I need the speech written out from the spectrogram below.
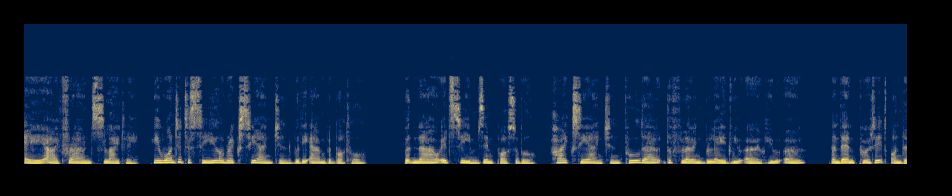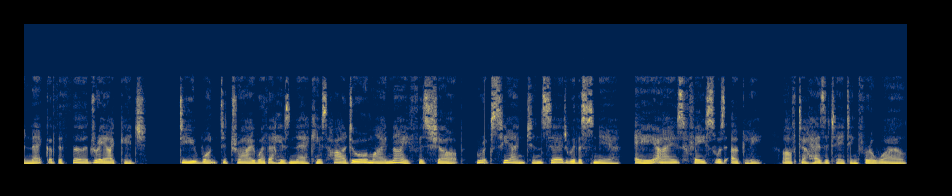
AI frowned slightly. He wanted to seal Rixianchin with the amber bottle. But now it seems impossible. Hai Xiangchen pulled out the flowing blade Yu-Oh Hu-Oh, and then put it on the neck of the third Ryukage. Do you want to try whether his neck is hard or my knife is sharp? Rixianchin said with a sneer. AI's face was ugly. After hesitating for a while,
